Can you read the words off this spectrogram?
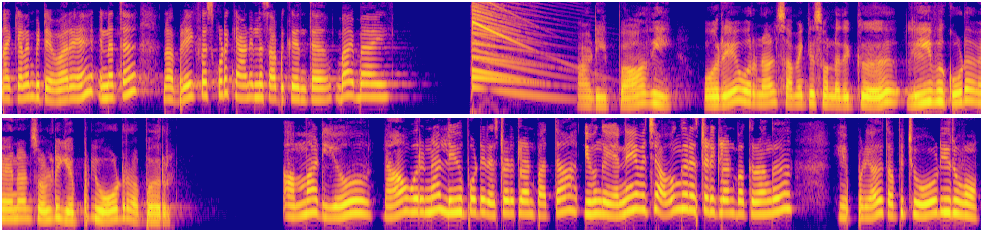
நான் கிளம்பிட்டேன். வரேன். என்னத்த? நான் பிரேக்ஃபாஸ்ட் கூட கேண்டீனில் சாப்பிட்டுக்கிறேன் பாய் பாய் அடி பாவி. ஒரே ஒரு நாள் சமைக்க சொன்னதுக்கு லீவு கூட வேணான்னு சொல்லிட்டு எப்படி ஓடுறா பாரு. அம்மாடியோ நான் ஒரு நாள் லீவ் போட்டு ரெஸ்ட் எடுக்கலான்னு பார்த்தா இவங்க என்னைய வச்சு அவங்க ரெஸ்ட் எடுக்கலான்னு பார்க்குறாங்க எப்படியாவது தப்பிச்சு ஓடிடுவோம்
